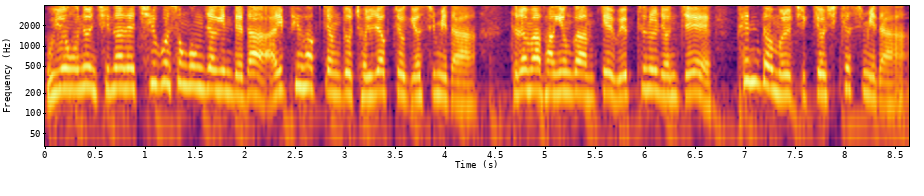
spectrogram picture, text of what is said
우영우는 지난해 최고 성공작인데다 IP 확장도 전략적이었습니다. 드라마 방영과 함께 웹툰을 연재해 팬덤을 직결시켰습니다.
